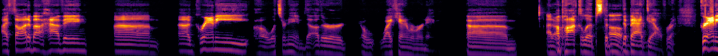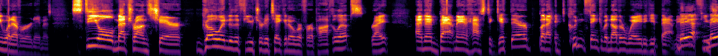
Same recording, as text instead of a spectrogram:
I thought about having um uh Granny. Oh, what's her name? The other. Oh, why can't I remember her name? Um, I don't know. Apokolips, the Oh. the bad gal, right? Granny, whatever her name is, steal Metron's chair, go into the future to take it over for Apokolips, right? And then Batman has to get there, but I couldn't think of another way to get Batman. May in I, may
